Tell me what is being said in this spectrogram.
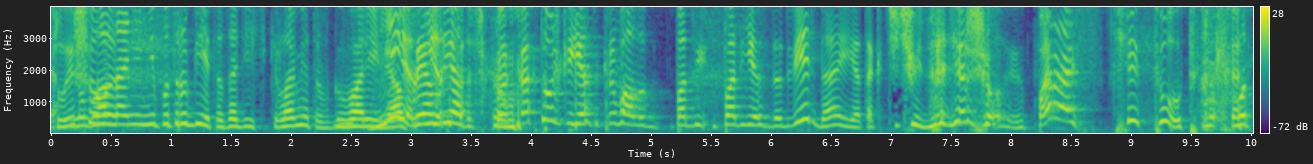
Ну, слышала... главное, они не по трубе, это за 10 километров говорили, Нет, а прям нет, рядышком. Как, как только я закрывала под, подъезда дверь, да, и я так чуть-чуть задерживала, проститут. Вот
